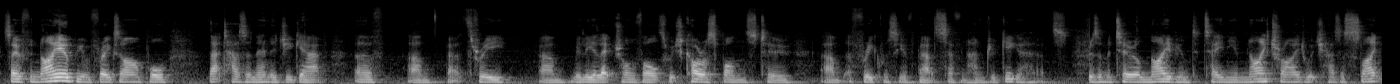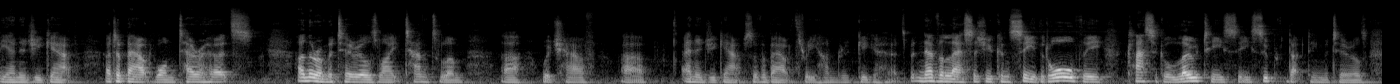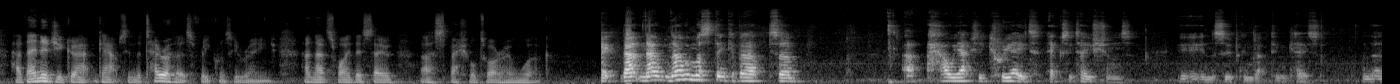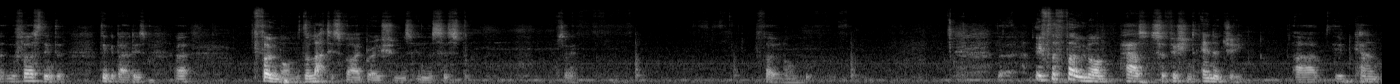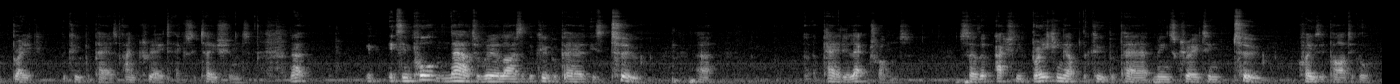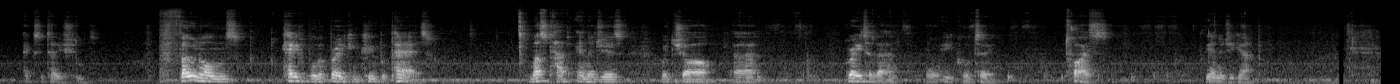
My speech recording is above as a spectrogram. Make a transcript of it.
So for niobium, for example, that has an energy gap of um, about 3 um, millielectron volts, which corresponds to um, a frequency of about 700 gigahertz. There's a material niobium titanium nitride, which has a slightly energy gap at about 1 terahertz. And there are materials like tantalum, uh, which have uh, energy gaps of about 300 gigahertz. But nevertheless, as you can see, that all the classical low TC superconducting materials have energy gaps in the terahertz frequency range, and that's why they're so uh, special to our own work. Okay, now, now, now we must think about um, uh, how we actually create excitations in the superconducting case. And the, the first thing to think about is uh, phonons, the lattice vibrations in the system. So, phonon. If the phonon has sufficient energy, uh, it can break the Cooper pairs and create excitations. Now, it, it's important now to realise that the Cooper pair is two uh, paired electrons. So that actually breaking up the Cooper pair means creating two quasi-particle excitations. Phonons capable of breaking Cooper pairs must have energies which are uh, greater than or equal to twice the energy gap.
